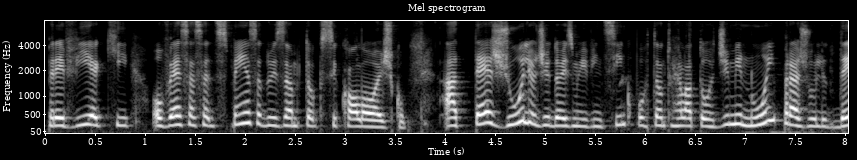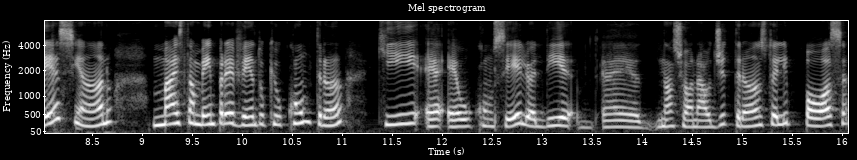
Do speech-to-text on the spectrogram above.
previa que houvesse essa dispensa do exame toxicológico até julho de 2025, portanto, o relator diminui para julho desse ano, mas também prevendo que o CONTRAN que é, é, o Conselho ali é, Nacional de Trânsito ele possa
